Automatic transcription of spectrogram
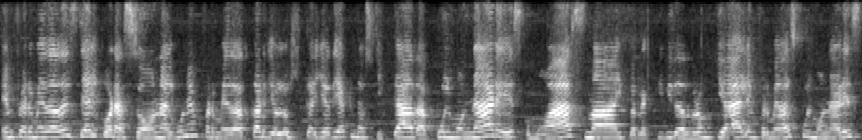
enfermedades del corazón, alguna enfermedad cardiológica ya diagnosticada, pulmonares como asma, hiperreactividad bronquial, enfermedades pulmonares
